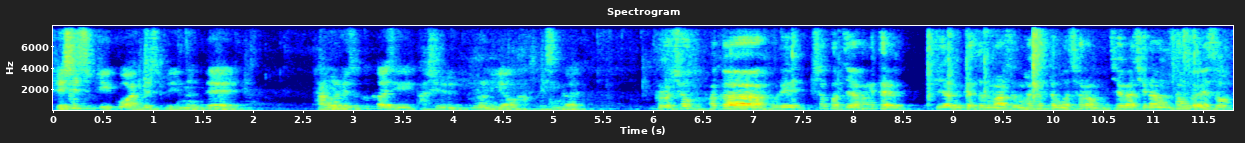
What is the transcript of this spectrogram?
되실 수도 있고 안 될 수도 있는데 당을 위해서 끝까지 가실 그런 의향을 갖고 계신가요? 그렇죠. 아까 우리 첫 번째 황희태 기자님께서도 말씀하셨던 것처럼 제가 지난 선거에서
